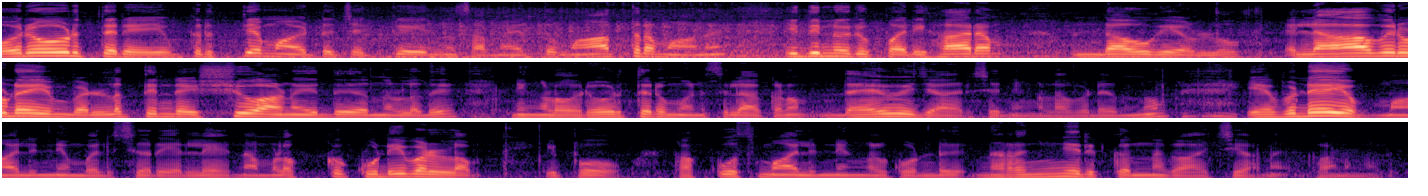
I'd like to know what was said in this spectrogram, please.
ഓരോരുത്തരെയും കൃത്യമായിട്ട് ചെക്ക് ചെയ്യുന്ന സമയത്ത് മാത്രമാണ് ഇതിനൊരു പരിഹാരം ഉണ്ടാവുകയുള്ളൂ. എല്ലാവരുടെയും വെള്ളത്തിന്റെ ഇഷ്യൂ ആണ് ഇത് എന്നുള്ളത് നിങ്ങൾ ഓരോരുത്തരും മനസ്സിലാക്കണം. ദയവ് വിചാരിച്ച് നിങ്ങൾ അവിടെ ഒന്നും എവിടെയും മാലിന്യം വലിച്ചെറിയല്ലേ? നമ്മളൊക്കെ കുടിവെള്ളം ഇപ്പോൾ കക്കൂസ് മാലിന്യങ്ങൾ കൊണ്ട് നിറഞ്ഞിരിക്കുന്ന കാഴ്ചയാണ് കാണുന്നത്.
